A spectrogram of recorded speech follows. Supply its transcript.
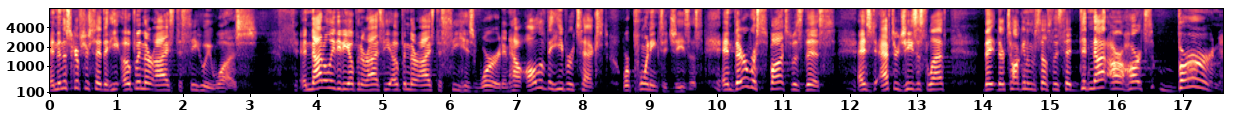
And then the scripture said that he opened their eyes to see who he was. And not only did he open their eyes, he opened their eyes to see his word and how all of the Hebrew texts were pointing to Jesus. And their response was this as after Jesus left, they, they're talking to themselves. They said, Did not our hearts burn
